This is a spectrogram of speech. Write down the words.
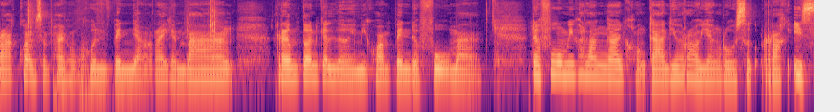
รักความสัมพันธ์ของคุณเป็นอย่างไรกันบ้าง เริ่มต้นกันเลยมีความเป็นเดอะฟูมาเดอะฟูมีพลังงานของการที่เรายังรู้สึกรักอิส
